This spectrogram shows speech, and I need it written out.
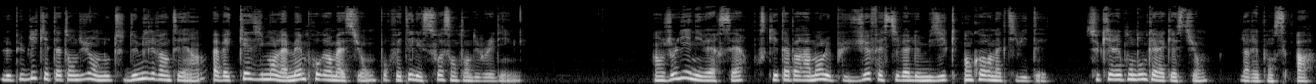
le public est attendu en août 2021 avec quasiment la même programmation pour fêter les 60 ans du Reading. Un joli anniversaire pour ce qui est apparemment le plus vieux festival de musique encore en activité. Ce qui répond donc à la question, la réponse A.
